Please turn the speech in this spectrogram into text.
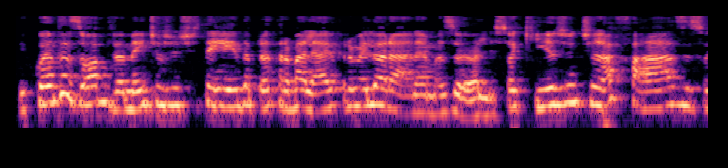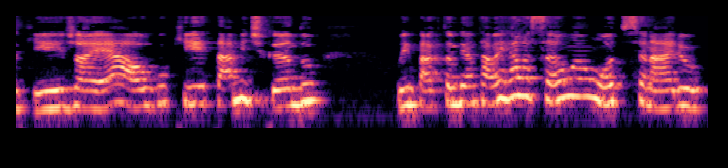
e quantas, obviamente, a gente tem ainda para trabalhar e para melhorar, né, mas olha, isso aqui a gente já faz, isso aqui já é algo que está mitigando o impacto ambiental em relação a um outro cenário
